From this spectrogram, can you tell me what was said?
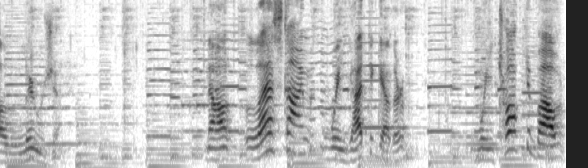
Illusion. Now, last time we got together, we talked about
